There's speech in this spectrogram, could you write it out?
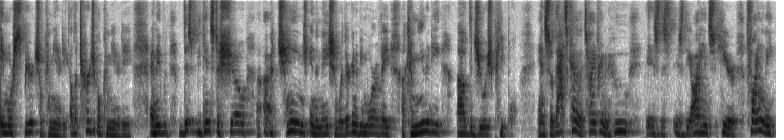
a more spiritual community, a liturgical community. And they would, this begins to show a, a change in the nation where they're going to be more of a, a community of the Jewish people. And so that's kind of the time frame and who is this is the audience here. Finally,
